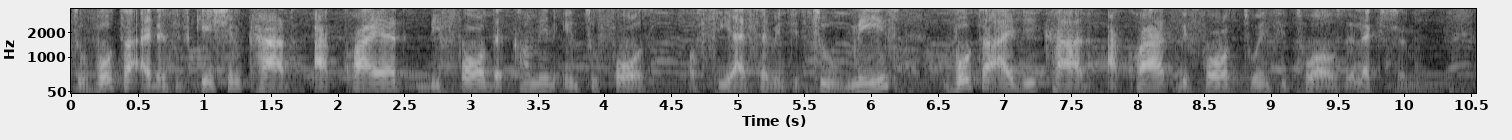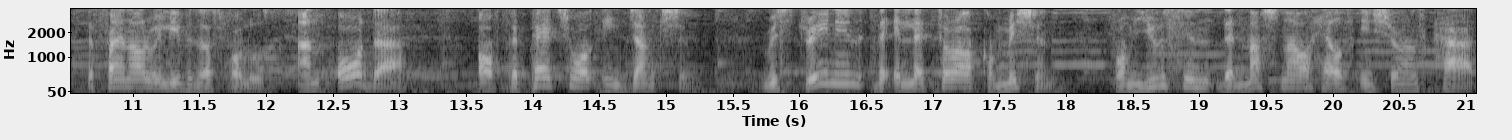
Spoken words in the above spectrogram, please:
to voter identification card acquired before the coming into force of CI 72 means voter ID card acquired before 2012's election. The final relief is as follows. An order of perpetual injunction restraining the Electoral Commission from using the National Health Insurance Card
